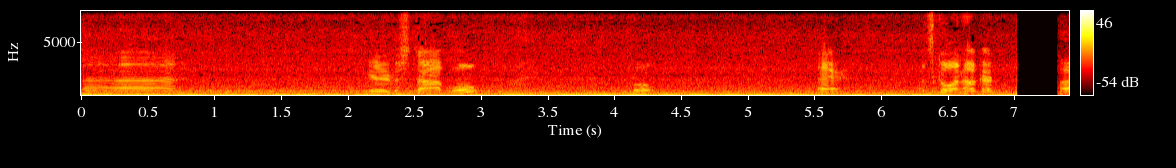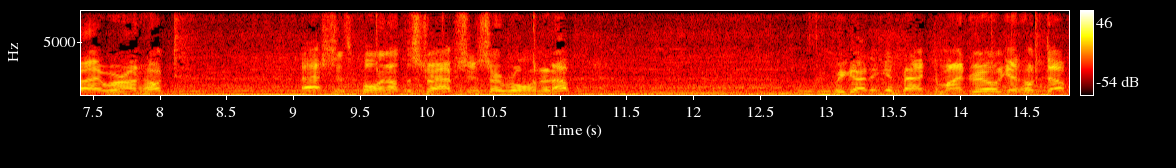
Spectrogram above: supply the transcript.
Uh, get her to stop. Whoa. Whoa. There. Let's go unhook her. All right, we're unhooked. Ashtyn's pulling out the straps. She's gonna start rolling it up. We got to get back to my drill, get hooked up.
